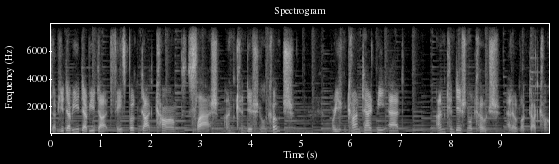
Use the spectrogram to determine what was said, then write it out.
www.facebook.com slash unconditionalcoach, or you can contact me at unconditionalcoach at outlook.com.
